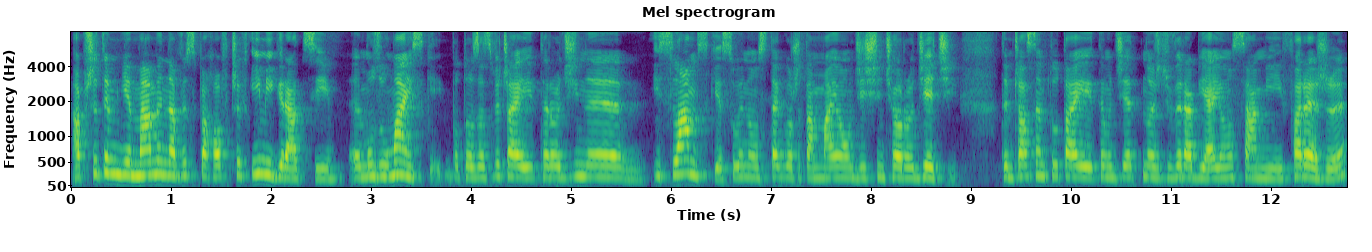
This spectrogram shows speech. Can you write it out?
a przy tym nie mamy na Wyspach Owczych imigracji e, muzułmańskiej, bo to zazwyczaj te rodziny islamskie słyną z tego, że tam mają dziesięcioro dzieci. Tymczasem tutaj tę dzietność wyrabiają sami farerzy.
